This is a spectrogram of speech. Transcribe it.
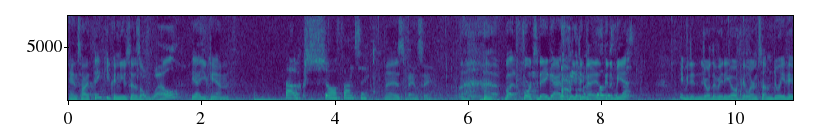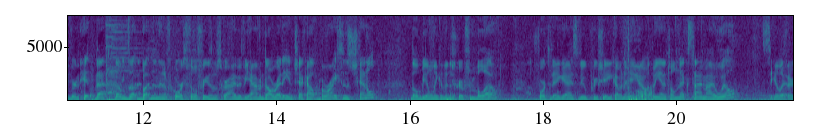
And so I think you can use it as a well. Yeah, you can. that looks so fancy. That is fancy. but for today, guys, I do think that is going to be it. If you did enjoy the video, if you learned something, do me a favor and hit that thumbs up button. And of course, feel free to subscribe if you haven't already and check out Bryson's channel. There'll be a link in the description below. For today, guys, I do appreciate you coming to hang out with me. And until next time, I will see you later.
